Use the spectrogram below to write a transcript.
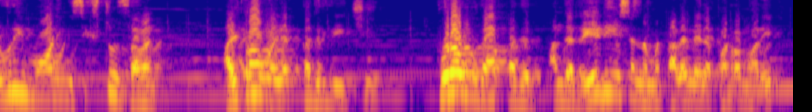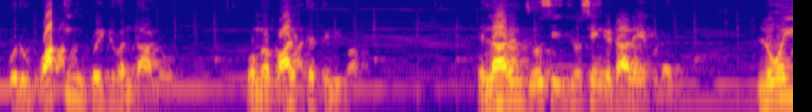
Every morning six to seven ultra violet கதிர்வீச்சு புற ஊதா கதிர் அந்த ரேடியேஷன் நம்ம தலைமையில படுற மாதிரி ஒரு வாக்கிங் போயிட்டு வந்தாலோ உங்க வாழ்க்கை தெளிவாகும். எல்லாரும் ஜோசியம் ஜோசியம் கேட்டா அலையக்கூடாது. நோய்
